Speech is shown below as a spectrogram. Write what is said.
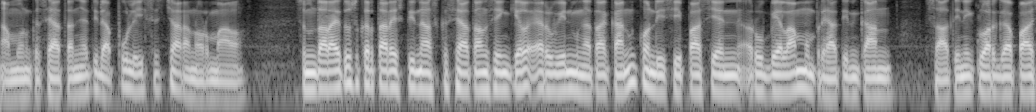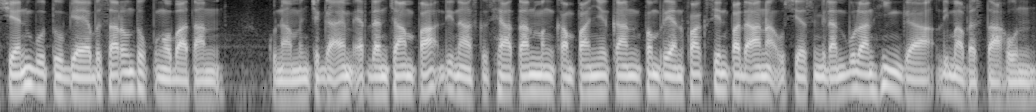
Namun kesehatannya tidak pulih secara normal. Sementara itu, Sekretaris Dinas Kesehatan Singkil Erwin mengatakan kondisi pasien rubella memprihatinkan. Saat ini keluarga pasien butuh biaya besar untuk pengobatan. Guna mencegah MR dan campak, Dinas Kesehatan mengkampanyekan pemberian vaksin pada anak usia 9 bulan hingga 15 tahun.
